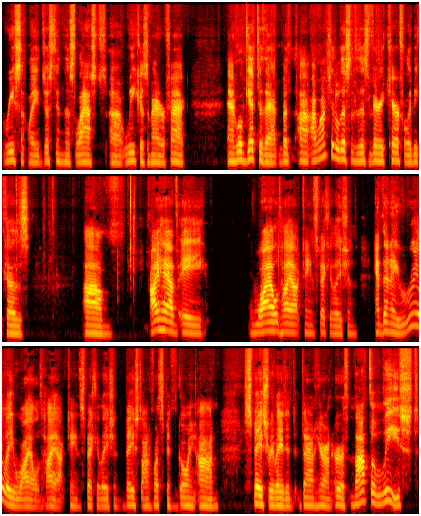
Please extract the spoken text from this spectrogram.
recently, just in this last uh, week, as a matter of fact. And we'll get to that, but uh, I want you to listen to this very carefully because um, I have a wild high octane speculation and then a really wild high octane speculation based on what's been going on space related down here on Earth, not the least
